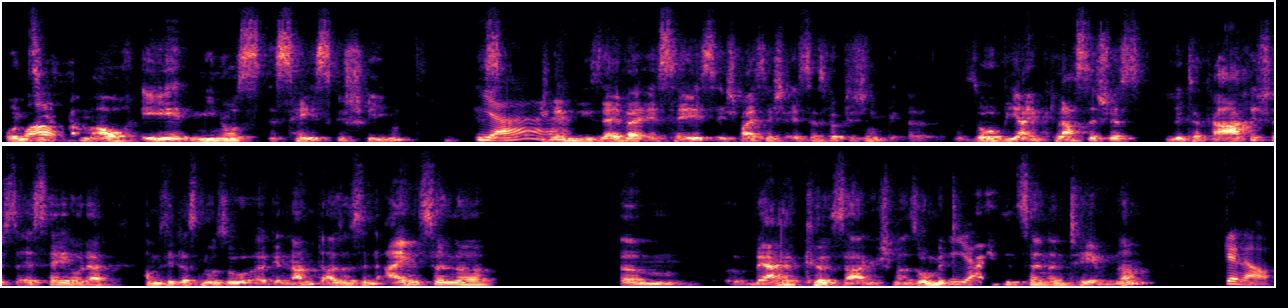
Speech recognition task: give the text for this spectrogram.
und wow. Sie haben auch E-Essays geschrieben. Ist, ja. Ich nenne die selber Essays. Ich weiß nicht, ist das wirklich ein, äh, so wie ein klassisches literarisches Essay oder haben Sie das nur so äh, genannt? Also es sind einzelne ähm, Werke, sage ich mal so, mit ja. einzelnen Themen, ne? Genau.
